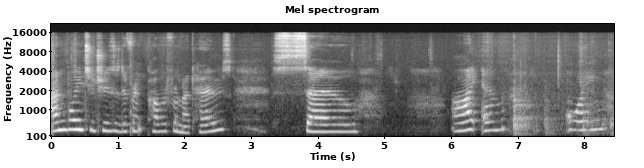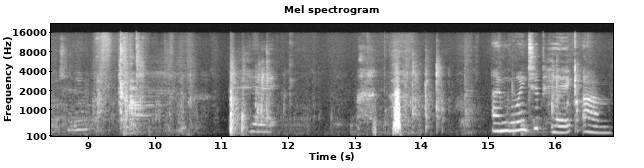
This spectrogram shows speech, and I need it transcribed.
I'm going to choose a different color for my toes. So I am going to pick I'm going to pick um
